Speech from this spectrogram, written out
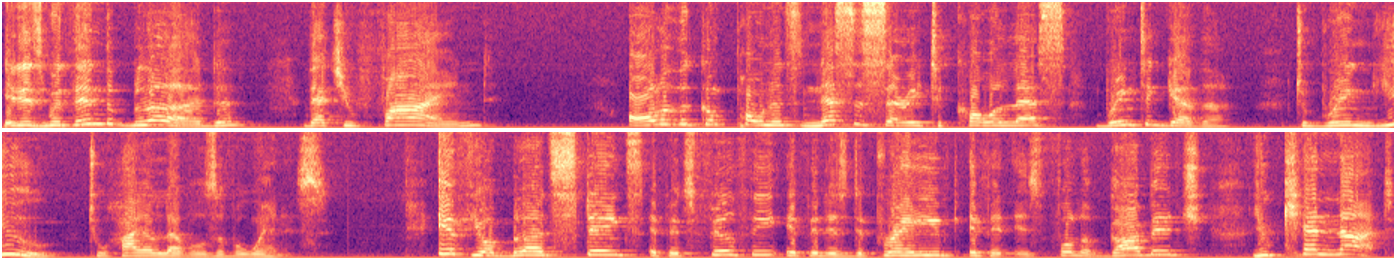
It is within the blood that you find all of the components necessary to coalesce, bring together, to bring you to higher levels of awareness. If your blood stinks, if it's filthy, if it is depraved, if it is full of garbage, you cannot,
